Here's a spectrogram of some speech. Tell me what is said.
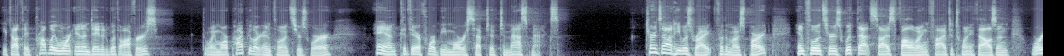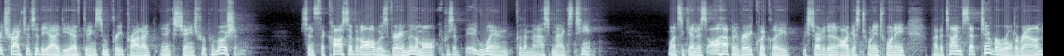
He thought they probably weren't inundated with offers, the way more popular influencers were, and could therefore be more receptive to Mask Mags. Turns out he was right for the most part. Influencers with that size following, 5 to 20,000, were attracted to the idea of getting some free product in exchange for promotion. Since the cost of it all was very minimal, it was a big win for the Mask Mags team. Once again, this all happened very quickly. We started in August 2020. By the time September rolled around,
